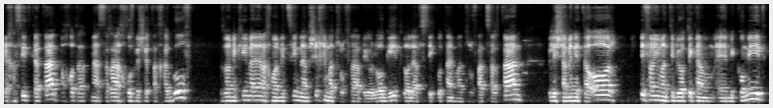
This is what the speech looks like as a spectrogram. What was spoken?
יחסית קטן, פחות מעשרה אחוז בשטח הגוף, אז במקרים האלה אנחנו ממליצים להמשיך עם התרופה הביולוגית, לא להפסיק אותה עם התרופת סרטן, ולשמן את העור, לפעמים אנטיביוטיקה מקומית,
